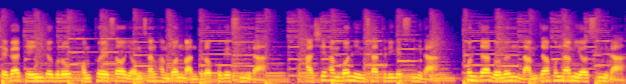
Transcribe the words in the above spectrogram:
제가 개인적으로 검토해서 영상 한번 만들어 보겠습니다. 다시 한번 인사드리겠습니다. 혼자 노는 남자 혼남이었습니다.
